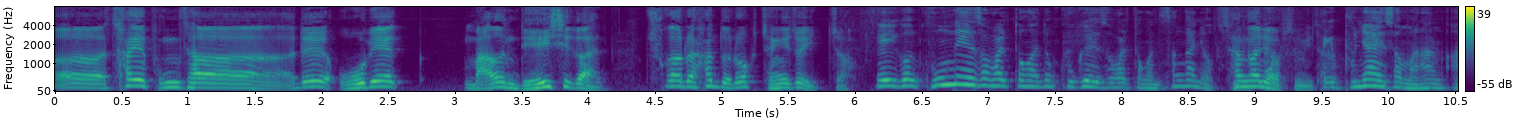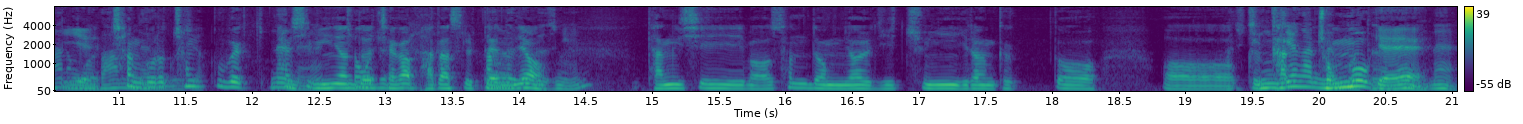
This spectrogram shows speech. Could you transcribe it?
어 사회 봉사를 544시간 추가로 하도록 정해져 있죠. 예, 이건 국내에서 활동하든 국외에서 활동하든 상관이 없습니다. 상관이 없습니다. 분야에서만 하는 예. 걸로 하면 참고로 1982년도 제가 받았을 때는요. 당시 뭐 선동열, 이충희 이런 그또 어, 그각 종목에 네.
